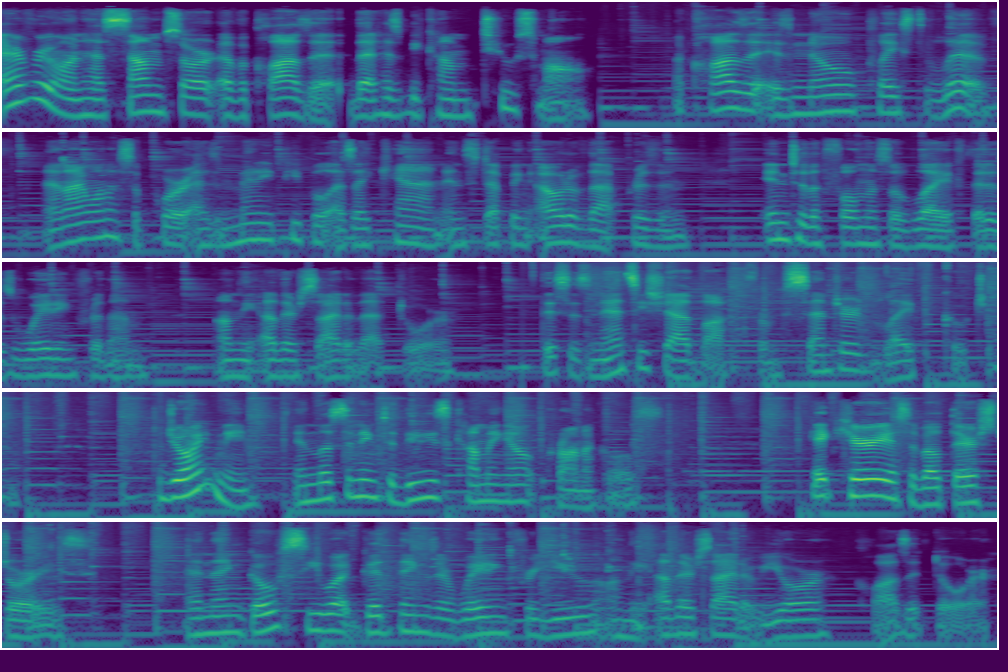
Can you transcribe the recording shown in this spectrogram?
Everyone has some sort of a closet that has become too small. A closet is no place to live, and I want to support as many people as I can in stepping out of that prison into the fullness of life that is waiting for them on the other side of that door. This is Nancy Shadlock from Centered Life Coaching. Join me in listening to these coming out chronicles. Get curious about their stories and then go see what good things are waiting for you on the other side of your closet door.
